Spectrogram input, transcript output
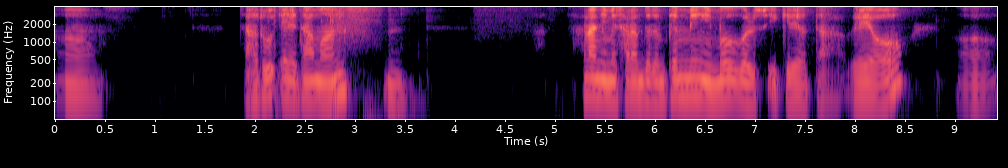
어, 자루에 담은 음, 하나님의 사람들은 100명이 먹을 수 있게 되었다. 왜요? 어,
